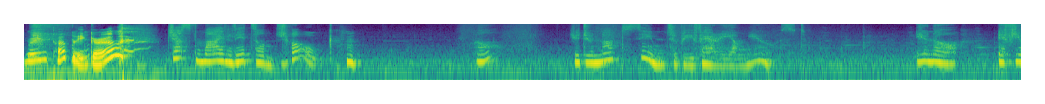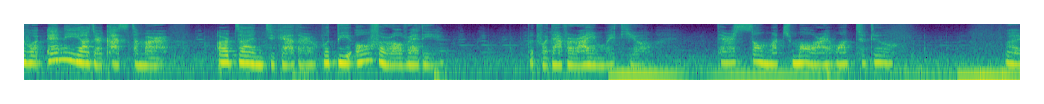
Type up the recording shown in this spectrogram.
We're in public, girl. Just my little joke. huh? You do not seem to be very amused. You know, if you were any other customer, our time together would be over already. But whenever I am with you, there is so much more I want to do. I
